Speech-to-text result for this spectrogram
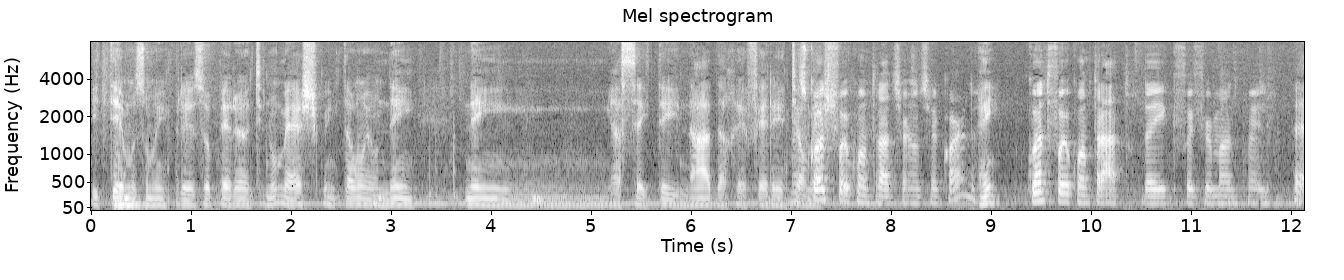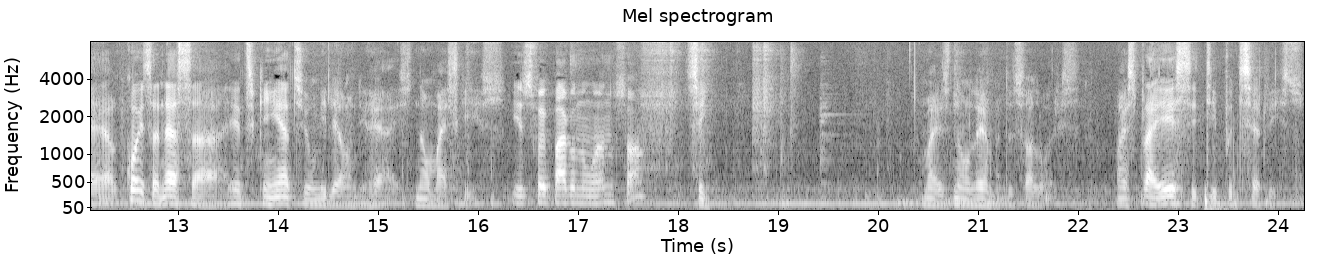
e temos uma empresa operante no México, então eu nem nem aceitei nada referente mas ao quanto México. foi o contrato, o senhor não se recorda? Hein? Quanto foi o contrato daí que foi firmado com ele? É, coisa nessa, entre 500 e 1 milhão de reais, não mais que isso. Isso foi pago num ano só? Sim. Mas não lembro dos valores. Mas para esse tipo de serviço.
